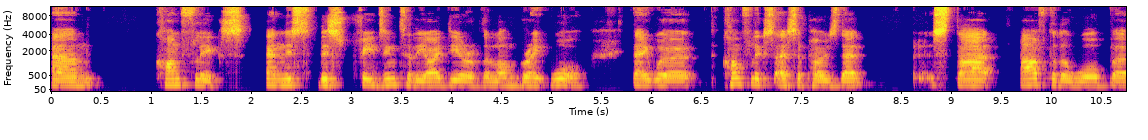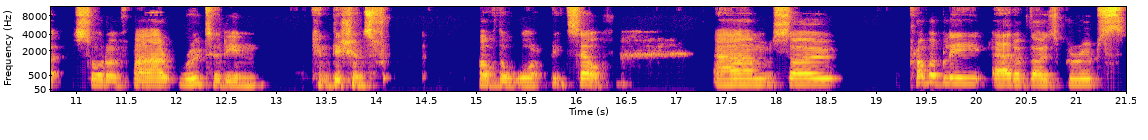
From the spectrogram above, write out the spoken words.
um, conflicts and this this feeds into the idea of the long great war they were conflicts i suppose that start after the war but sort of are rooted in conditions of the war itself. Um, so probably out of those groups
